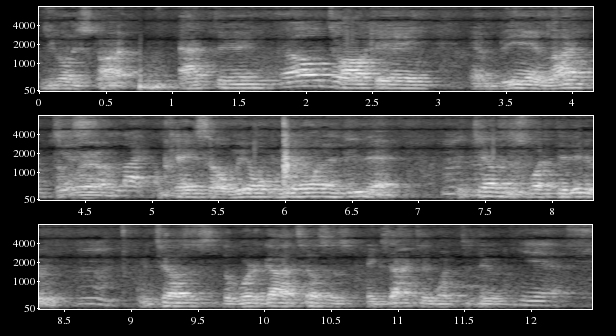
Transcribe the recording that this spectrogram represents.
you're going to start acting, Oh, talking, and being like the Just world. like- okay, so we don't we don't want to do that. It tells us what to do. Mm. It tells us the word of God tells us exactly what to do. Yes.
